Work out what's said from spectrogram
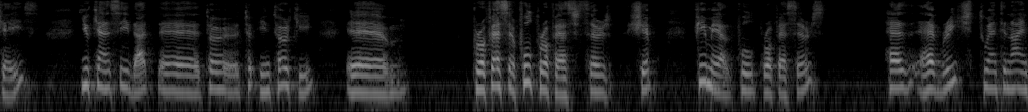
case. You can see that uh, in Turkey, um, professor, full professorship, female full professors has, have reached 29%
